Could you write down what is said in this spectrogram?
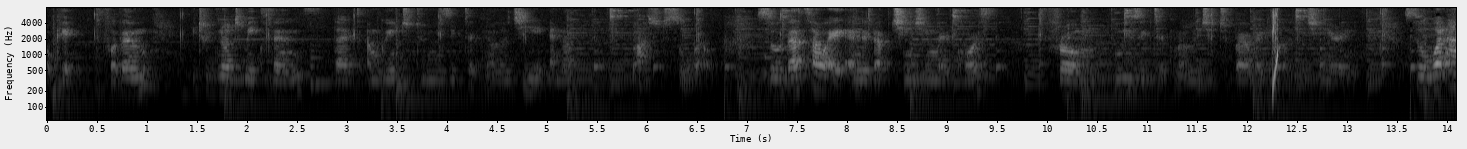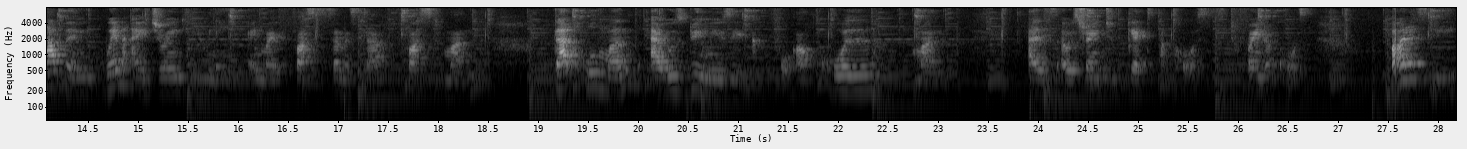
okay, for them, it would not make sense that I'm going to do music technology and I've passed so well. So that's how I ended up changing my course from music technology to biomedical engineering. So what happened when I joined uni in my first semester, first month, that whole month I was doing music for a whole month as I was trying to get a course, to find a course. Honestly,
